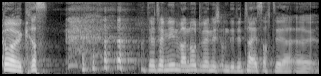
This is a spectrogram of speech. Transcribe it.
Guck mal, wie krass. Der Termin war notwendig, um die Details auf der, äh,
